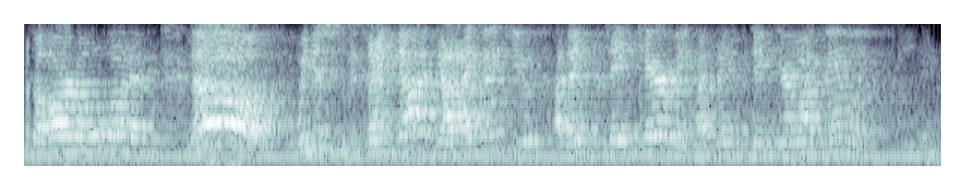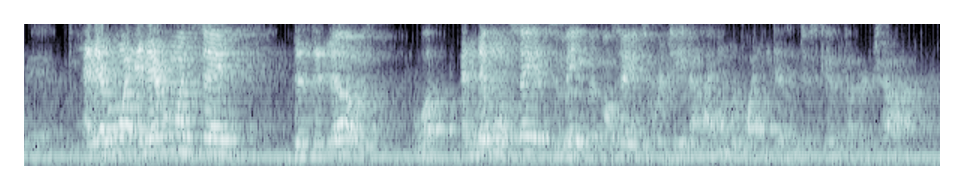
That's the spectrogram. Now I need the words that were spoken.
It's a hard old way. No! We just thank God. God, I thank you. I thank you for taking care of me. I thank you for taking care of my family. Amen. And everyone and everyone's saying that, that knows what and they won't say it to me, but they'll say it to Regina. I don't know why he doesn't just get another job.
